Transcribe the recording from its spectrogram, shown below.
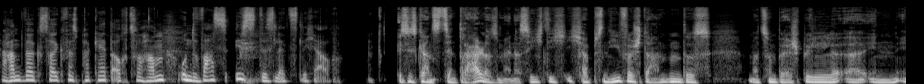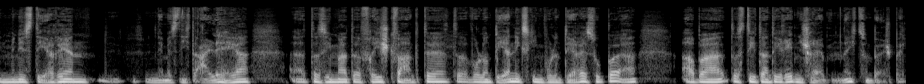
Handwerkszeug, fürs Parkett auch zu haben? Und was ist es letztlich auch? Es ist ganz zentral aus meiner Sicht. Ich, ich habe es nie verstanden, dass man zum Beispiel äh, in, in Ministerien, ich nehme jetzt nicht alle her, äh, dass immer der frisch gefangte, der Volontär, nichts gegen Volontäre, super, ja, aber dass die dann die Reden schreiben, nicht zum Beispiel.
